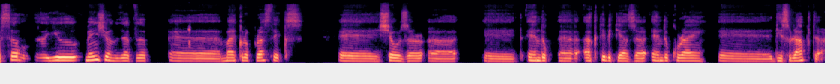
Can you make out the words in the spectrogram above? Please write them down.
so uh, you mentioned that the uh, microplastics uh, shows a uh, end, uh, activity as an endocrine uh, disruptor.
